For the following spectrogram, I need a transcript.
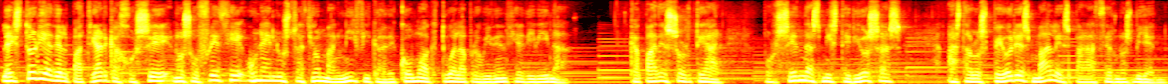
La historia del patriarca José nos ofrece una ilustración magnífica de cómo actúa la providencia divina, capaz de sortear por sendas misteriosas hasta los peores males para hacernos bien.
